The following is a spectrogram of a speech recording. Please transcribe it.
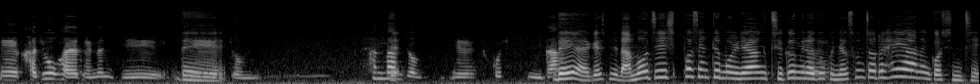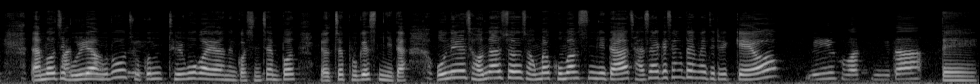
예, 가지고 가야 되는지 네. 예, 좀 상담 네. 좀 예, 듣고 싶습니다. 네, 알겠습니다. 나머지 10% 물량 지금이라도 네. 그냥 손절을 해야 하는 것인지, 나머지 아니요. 물량으로 네. 조금 들고 가야 하는 것인지 한번 여쭤보겠습니다. 오늘 전화 주셔서 정말 고맙습니다. 자세하게 상담해 드릴게요. 네, 고맙습니다. 네,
